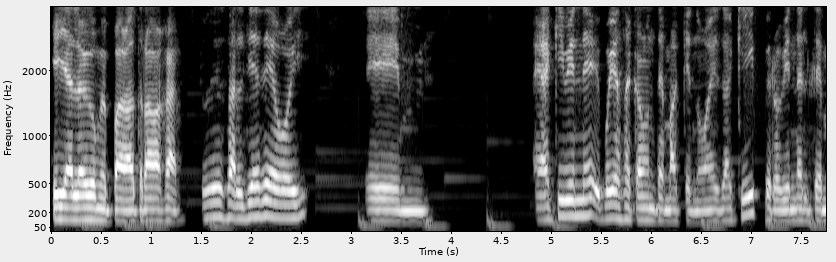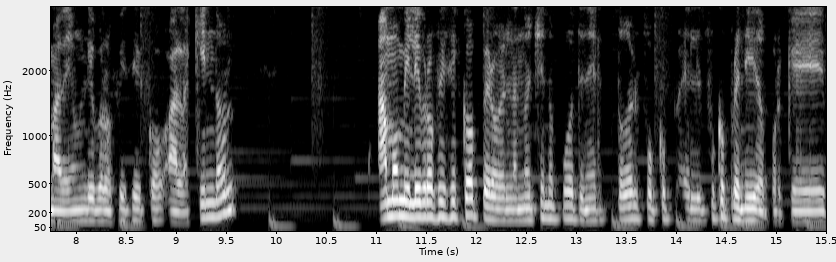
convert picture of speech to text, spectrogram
y ya luego me paro a trabajar. Entonces al día de hoy eh, aquí viene, voy a sacar un tema que no es de aquí, pero viene el tema de un libro físico a la Kindle. Amo mi libro físico, pero en la noche no puedo tener todo el foco, el foco prendido porque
